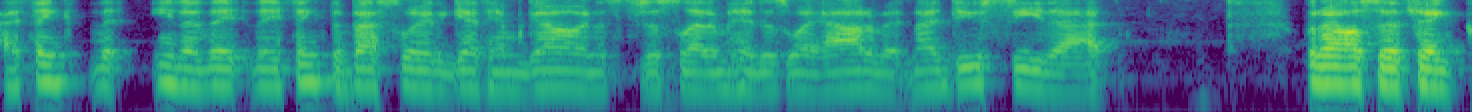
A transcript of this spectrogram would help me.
I think that you know they they think the best way to get him going is to just let him hit his way out of it, and I do see that. But I also think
